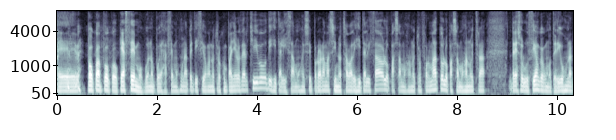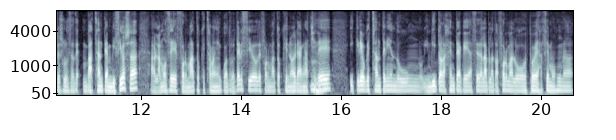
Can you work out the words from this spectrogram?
eh, poco a poco. ¿Qué hacemos? Bueno, pues hacemos una petición a nuestros compañeros de archivo, digitalizamos ese programa si no estaba digitalizado, lo pasamos a nuestro formato, lo pasamos a nuestra resolución, que como te digo es una resolución bastante ambiciosa. Hablamos de formatos que estaban en cuatro tercios, de formatos que que no eran HD y creo que están teniendo un... Invito a la gente a que acceda a la plataforma, luego después hacemos una,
